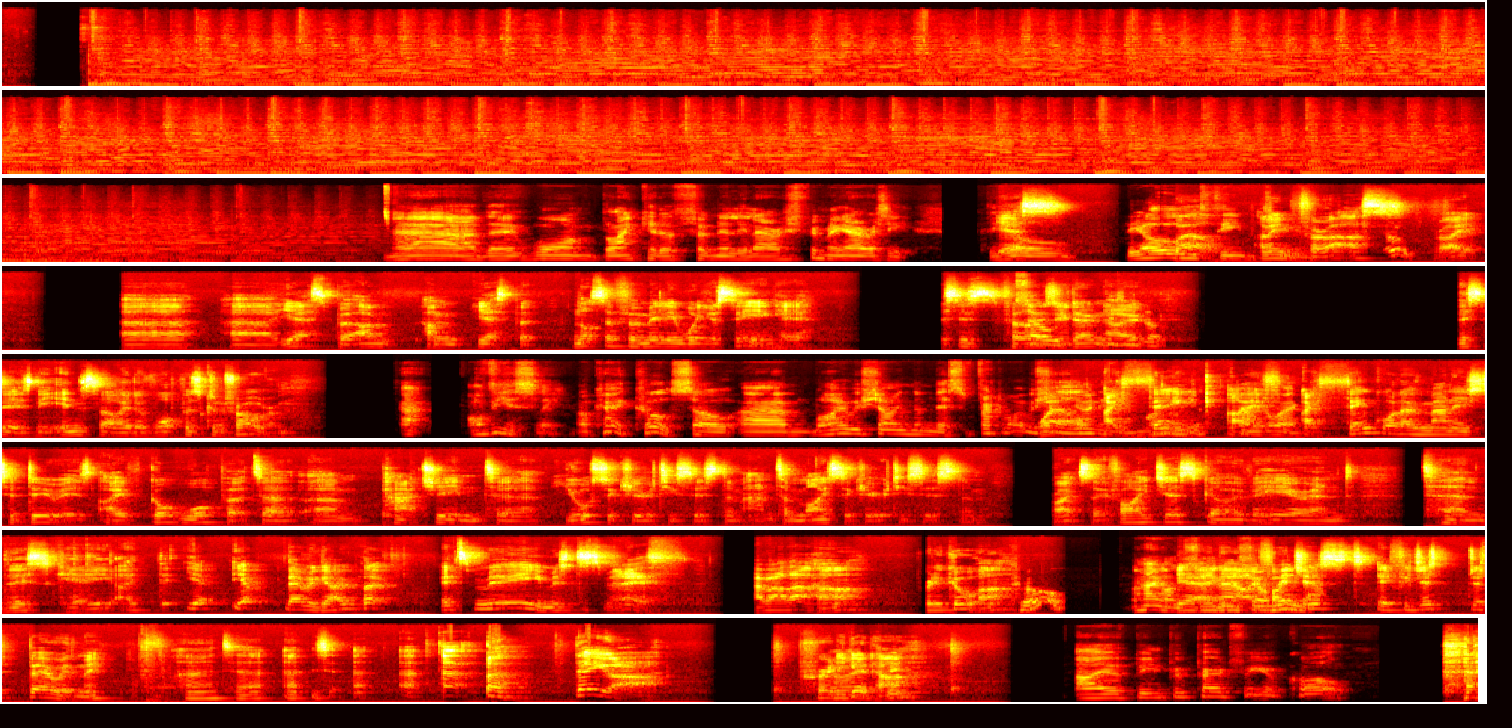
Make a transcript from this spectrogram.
Ah, the warm blanket of familiarity. Familiarity. The Yes. old, the old Well, theme. I mean, for us, Ooh. right? Uh, uh, yes, but I'm, I'm, yes, but not so familiar what you're seeing here. This is for those who don't know. This is the inside of WOPR's control room. Obviously. Okay, cool. So, um, why are we showing them this? In fact, why are we showing Well, you I anything? Don't think just turn it I've. I think what I've managed to do is I've got WOPR to um, patch into your security system and to my security system, right? So if I just go over here and turn this key, I th- yep, yep, there we go. Look, it's me, Mr. Smith. How about that, huh? Pretty cool, huh? Cool. Hang on. Yeah. you're Now, if I now? just, if you just, just bear with me. And, uh, uh, it- uh, uh, there you are. Pretty I've good, huh? been- I have been prepared for your call.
